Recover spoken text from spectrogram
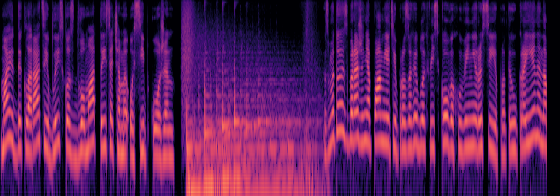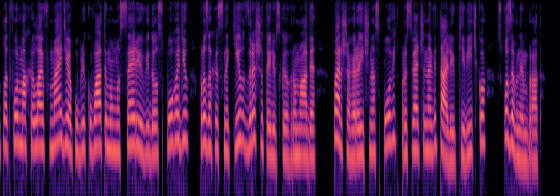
мають декларації близько з двома тисячами осіб кожен. З метою збереження пам'яті про загиблих військових у війні Росії проти України на платформах Life Media публікуватимемо серію відеоспогадів про захисників з Решетилівської громади. Перша героїчна сповідь присвячена Віталію Ківічко з позивним брат.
